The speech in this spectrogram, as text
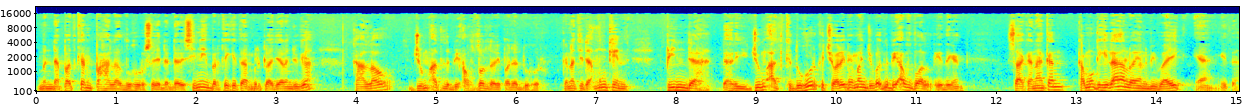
mendapatkan pahala zuhur saja. Dan dari sini berarti kita ambil pelajaran juga, kalau Jumat lebih afdol daripada duhur. Karena tidak mungkin pindah dari Jumat ke duhur, kecuali memang Jumat lebih afdol, gitu kan. Seakan-akan kamu kehilangan loh yang lebih baik, ya gitu.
